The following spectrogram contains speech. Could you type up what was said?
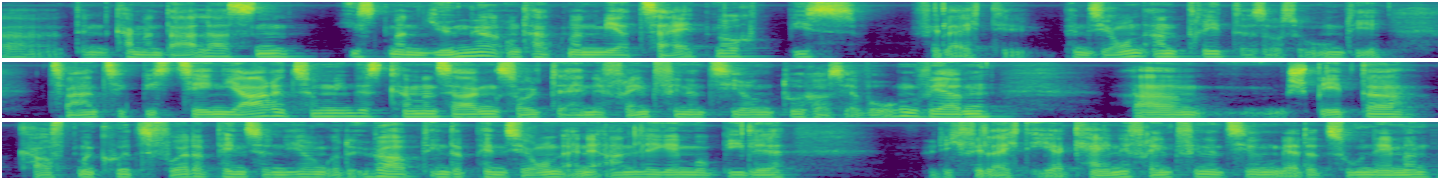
äh, den kann man da lassen, ist man jünger und hat man mehr Zeit noch, bis vielleicht die Pension antritt, also so um die 20 bis 10 Jahre zumindest, kann man sagen, sollte eine Fremdfinanzierung durchaus erwogen werden. Ähm, später kauft man kurz vor der Pensionierung oder überhaupt in der Pension eine Anlegeimmobilie, würde ich vielleicht eher keine Fremdfinanzierung mehr dazu nehmen.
